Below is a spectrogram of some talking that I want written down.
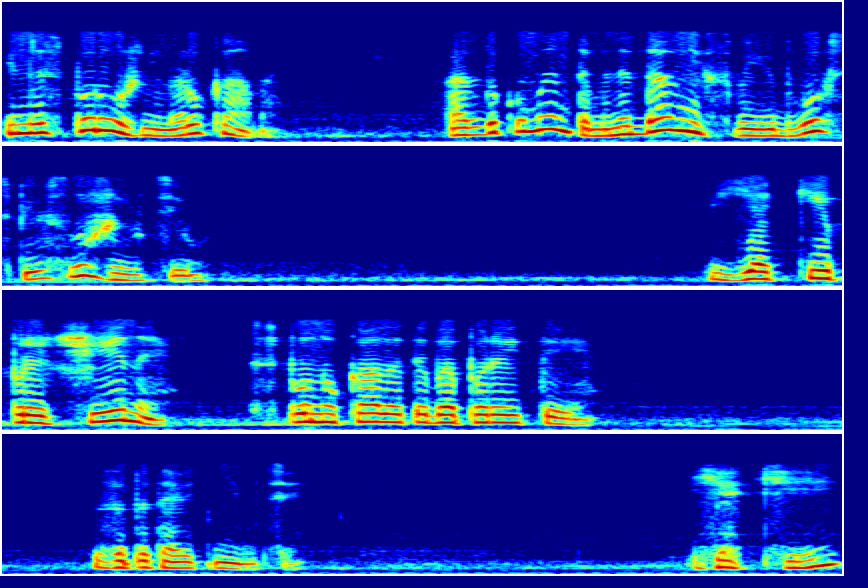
І не з порожніми руками, а з документами недавніх своїх двох співслуживців. Які причини спонукали тебе перейти? запитають німці. Які?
